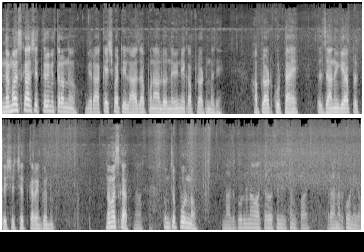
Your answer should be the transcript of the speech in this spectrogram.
नमस्कार शेतकरी मित्रांनो मी राकेश पाटील. आज आपण आलो नवीन एका प्लॉटमध्ये हा प्लॉट कुठं आहे? तर जाणून घ्या प्रत्यक्ष शेतकऱ्यांकडून. नमस्कार. नमस्कार. तुमचं पूर्ण नाव? माझं पूर्ण नाव अथर्व सुनील संगपाळ राहणार कोणेगाव.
